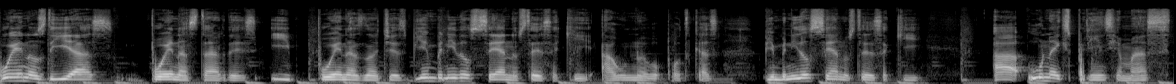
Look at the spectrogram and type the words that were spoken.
Buenos días, buenas tardes y buenas noches. Bienvenidos sean ustedes aquí a un nuevo podcast. Bienvenidos sean ustedes aquí a una experiencia más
